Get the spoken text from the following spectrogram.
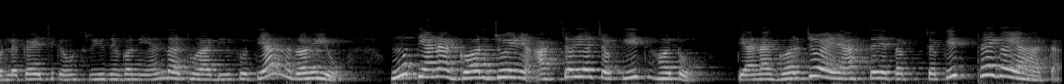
એટલે કહે છે કે હું શ્રીનગરની અંદર થોડા દિવસો ત્યાં રહ્યો. હું ત્યાંના ઘર જોઈને આશ્ચર્યચકિત હતો. ત્યાંના ઘર જોઈને આશ્ચર્યચકિત થઈ ગયા હતા.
